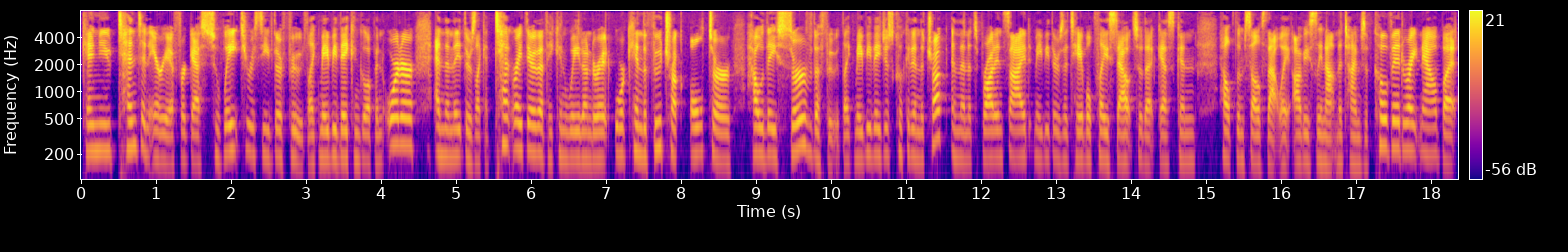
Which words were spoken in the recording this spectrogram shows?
can you tent an area for guests to wait to receive their food? Like maybe they can go up and order and then they, there's like a tent right there that they can wait under it or can the food truck alter how they serve the food? Like maybe they just cook it in the truck and then it's brought inside. Maybe there's a table placed out so that guests can help themselves that way. Obviously not in the times of COVID right now, but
